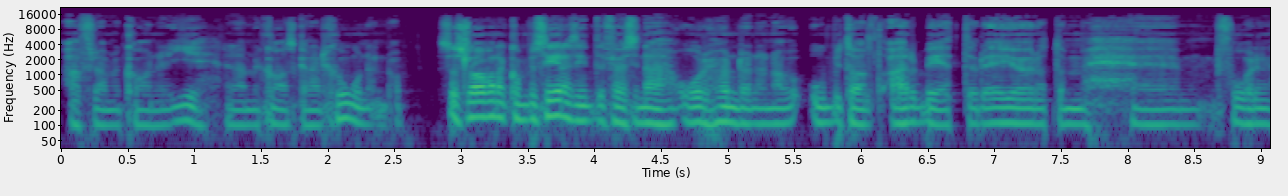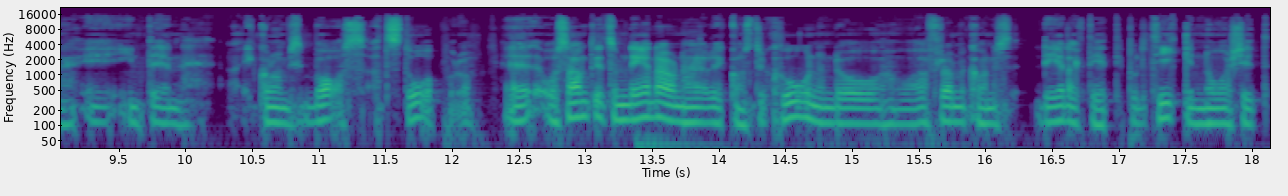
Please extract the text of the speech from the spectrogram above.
afroamerikaner i den amerikanska nationen. Då. Så slavarna kompenseras inte för sina århundraden av obetalt arbete och det gör att de eh, får en, eh, inte en ekonomisk bas att stå på. Då. Eh, och samtidigt som delar av den här rekonstruktionen då och afroamerikaners delaktighet i politiken når sitt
